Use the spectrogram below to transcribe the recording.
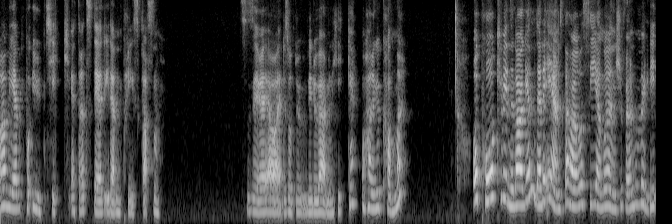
at vi er på utkikk etter et sted i den prisklassen. Så sier jeg ja, er det sånn at du vil du være med og kikke? Å herregud, kan jeg? Og på kvinnedagen, det er det eneste jeg har å si angående denne sjåføren, en veldig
